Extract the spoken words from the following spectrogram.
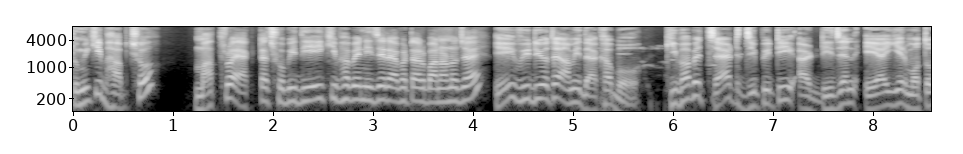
তুমি কি ভাবছ? মাত্র একটা ছবি দিয়েই কীভাবে নিজের অ্যাভাটার বানানো যায়? এই ভিডিওতে আমি দেখাবো কীভাবে চ্যাট জিপিটি আর ডিজেন এআই এর মতো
